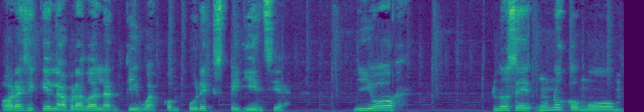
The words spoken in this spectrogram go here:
ahora sí que labrado a la antigua, con pura experiencia. Y yo, no sé, uno como,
